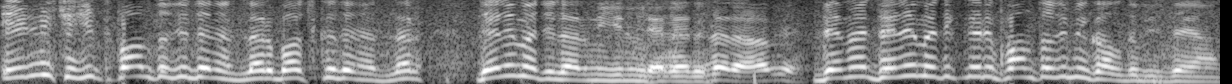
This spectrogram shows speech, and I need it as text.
50 çeşit fantazi denediler, baskı denediler. Denemediler mi 20 senedir? Denediler abi. Deme, denemedikleri fantazi mi kaldı bizde yani?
